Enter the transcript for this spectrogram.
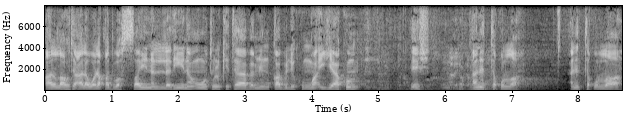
قال الله تعالى ولقد وصينا الذين أوتوا الكتاب من قبلكم وإياكم إيش؟ أن اتقوا الله. أن اتقوا الله.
